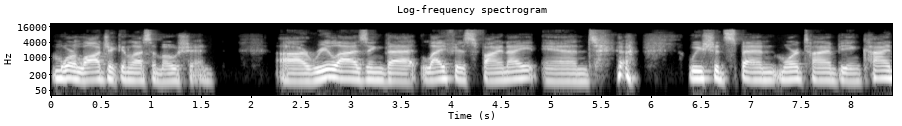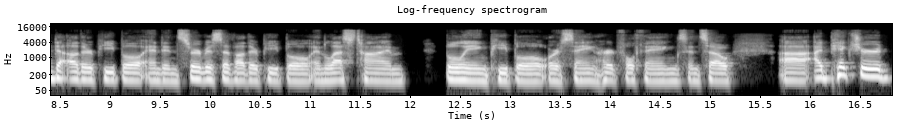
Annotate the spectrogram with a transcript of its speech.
more logic and less emotion, uh, realizing that life is finite and we should spend more time being kind to other people and in service of other people and less time bullying people or saying hurtful things. And so uh, I pictured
